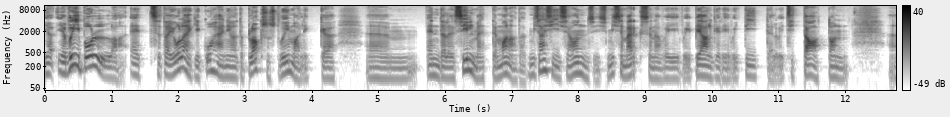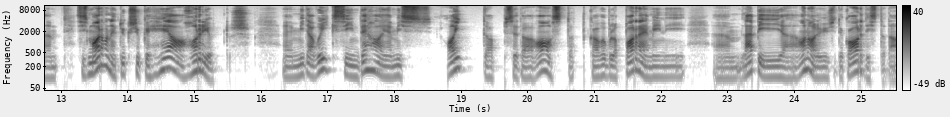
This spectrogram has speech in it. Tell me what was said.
ja, ja võib-olla, et seda ei olegi kohe nii-öelda plaksust võimalik ähm, endale silme ette manada, et mis asi see on siis, mis see märksõna või, või pealkiri või tiitel või tsitaat on. Siis ma arvan, et üks sihuke hea harjutus, äh, mida võiks siin teha ja mis aitab seda aastat ka võib-olla paremini äh, Ähm, läbi äh, analüüsida, kaardistada,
